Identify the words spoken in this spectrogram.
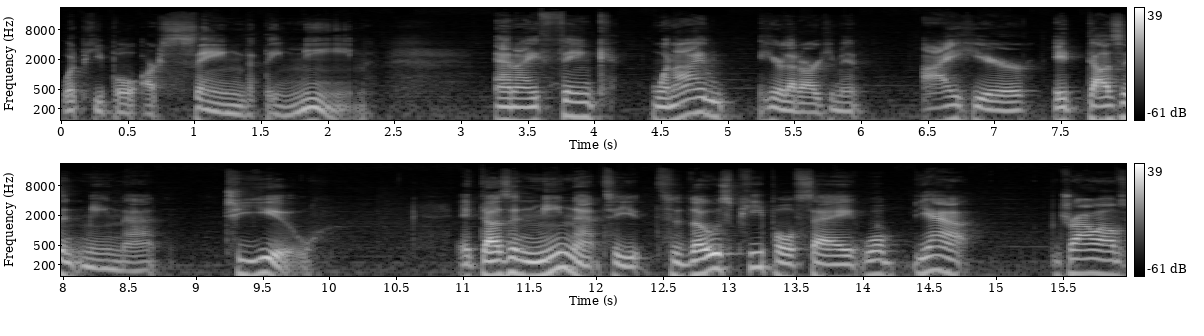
what people are saying that they mean. And I think when I hear that argument, I hear it doesn't mean that to you. It doesn't mean that to you. To those people, say, well, yeah, drow elves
